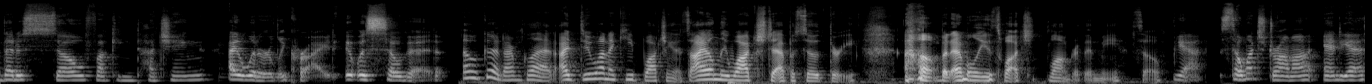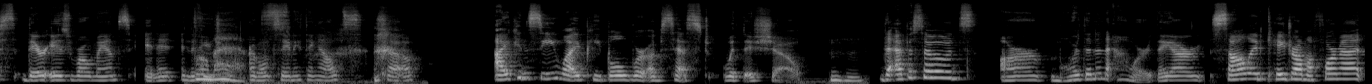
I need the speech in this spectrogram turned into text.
that is so fucking touching. I literally cried. It was so good. Oh, good. I'm glad. I do want to keep watching this. I only watched episode three, um, but Emily has watched longer than me. So, Yeah, so much drama. And yes, there is romance in it in the future. I won't say anything else. So I can see why people were obsessed with this show. hmm The episodes are more than an hour. They are solid K drama format,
